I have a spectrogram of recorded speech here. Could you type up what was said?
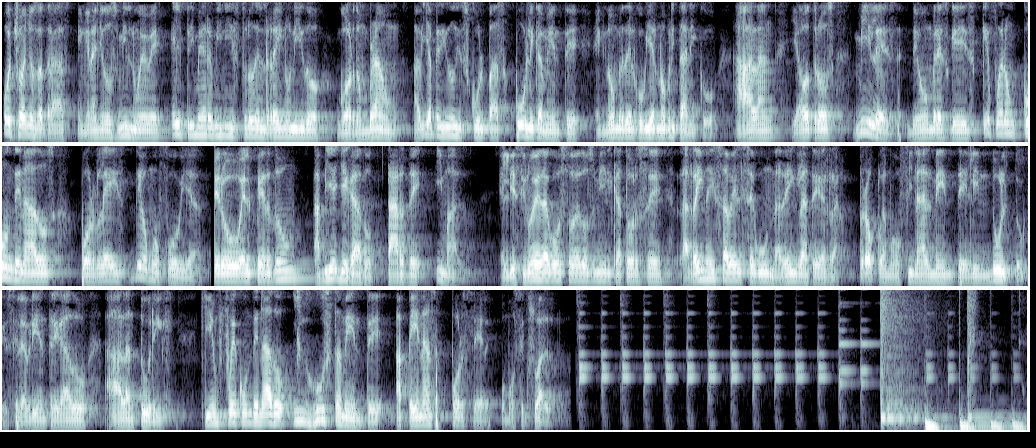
Ocho años atrás, en el año 2009, el primer ministro del Reino Unido, Gordon Brown, había pedido disculpas públicamente en nombre del gobierno británico a Alan y a otros miles de hombres gays que fueron condenados por leyes de homofobia. Pero el perdón había llegado tarde y mal. El 19 de agosto de 2014, la reina Isabel II de Inglaterra proclamó finalmente el indulto que se le habría entregado a Alan Turing, quien fue condenado injustamente apenas por ser homosexual.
